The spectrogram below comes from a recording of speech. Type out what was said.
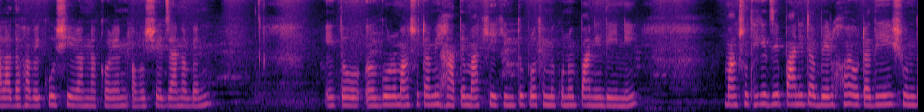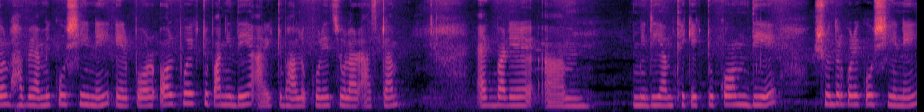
আলাদাভাবে কষিয়ে রান্না করেন? অবশ্যই জানাবেন। এই তো গরুর মাংসটা আমি হাতে মাখিয়ে কিন্তু প্রথমে কোনো পানি দিইনি। মাংস থেকে যে পানিটা বের হয়, ওটা দিয়েই সুন্দরভাবে আমি কষিয়ে নিই। এরপর অল্প একটু পানি দিয়ে আর একটু ভালো করে চুলার আঁচটা একবারে মিডিয়াম থেকে একটু কম দিয়ে সুন্দর করে কষিয়ে নিই।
